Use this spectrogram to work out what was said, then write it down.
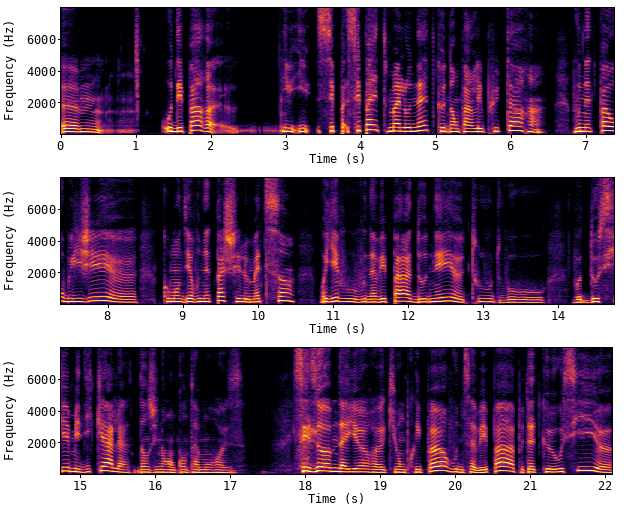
euh, au départ, c'est pas, pas être malhonnête que d'en parler plus tard. Hein. Vous n'êtes pas obligé, euh, comment dire, vous n'êtes pas chez le médecin. Voyez, vous, vous n'avez pas à donner euh, tout vos, votre dossier médical dans une rencontre amoureuse. Ces hommes d'ailleurs euh, qui ont pris peur, vous ne savez pas, peut-être qu'eux aussi, à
